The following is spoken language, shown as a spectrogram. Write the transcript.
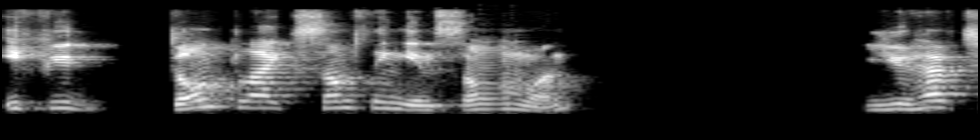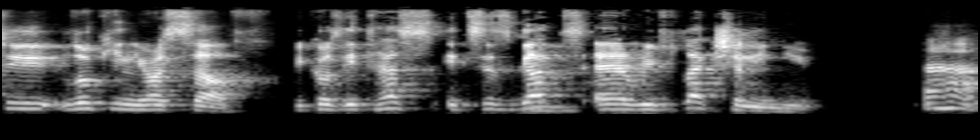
if you don't like something in someone you have to look in yourself because it has it has got mm-hmm. a reflection in you uh-huh.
